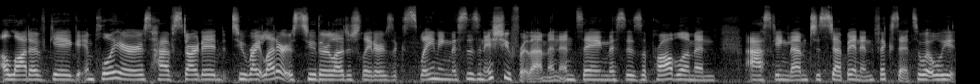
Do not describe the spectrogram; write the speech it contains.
a lot of gig employers have started to write letters to their legislators explaining this is an issue for them and, and saying this is a problem and asking them to step in and fix it. So it will be,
